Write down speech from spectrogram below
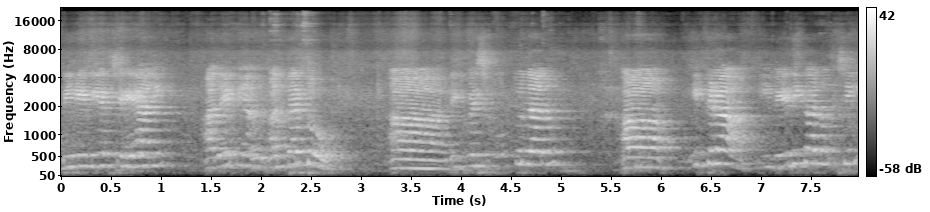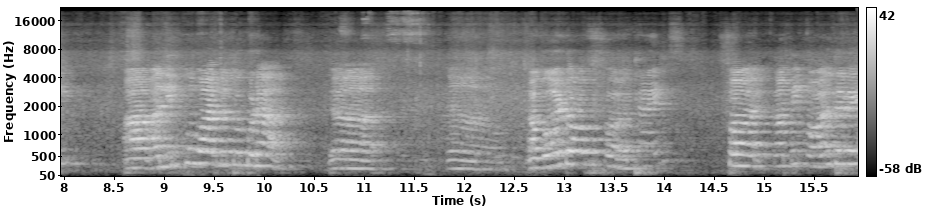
బిహేవియర్ చేయాలి. అదే మీ అందరితో రిక్వెస్ట్ కోరుతున్నాను ఇక్కడ ఈ వేదిక నుంచి అలింపు వాళ్ళతో కూడా word of thanks for coming all the way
